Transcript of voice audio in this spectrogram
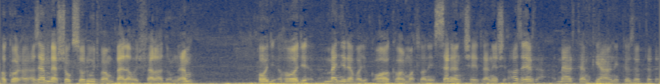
akkor az ember sokszor úgy van bele, hogy feladom, nem? Hogy, hogy mennyire vagyok alkalmatlan és szerencsétlen, és azért mertem kiállni közötted,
